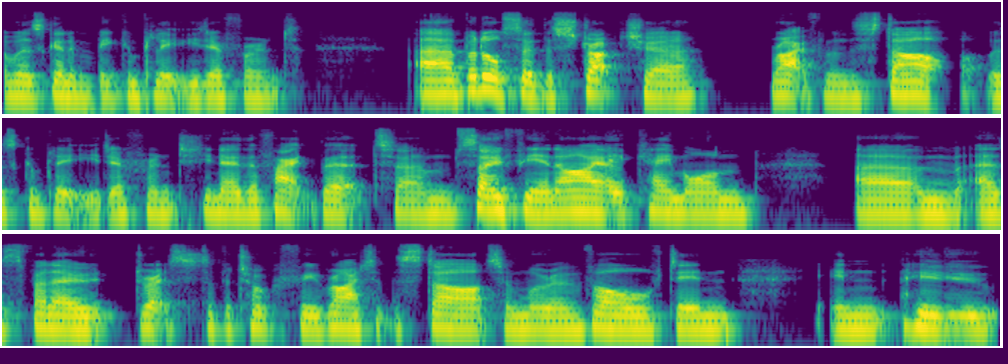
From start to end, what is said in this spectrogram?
was going to be completely different. Uh, but also the structure right from the start was completely different. You know, the fact that um, Sophie and I came on um, as fellow directors of photography right at the start and were involved in in who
